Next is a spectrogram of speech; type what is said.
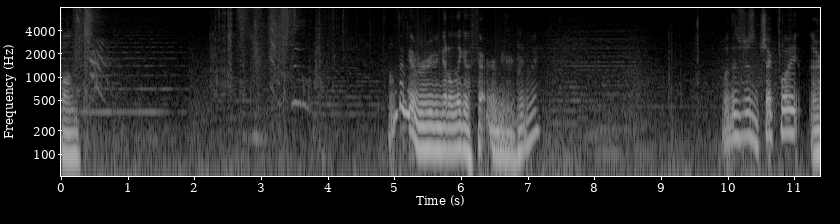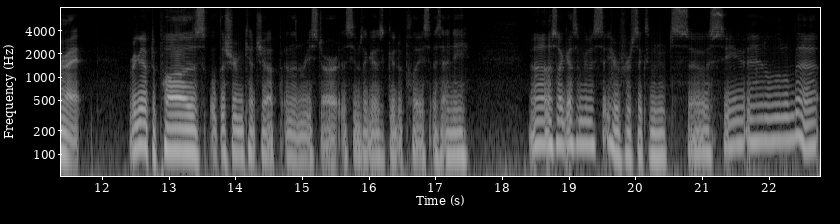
Oliphaunt. I don't think we ever even got a Lego Faramir, did we? Well, this is just a checkpoint? Alright. We're gonna have to pause, let the shroom catch up, and then restart. It seems like as good a place as any. Uh, so I guess I'm gonna sit here for six minutes, so see you in a little bit.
